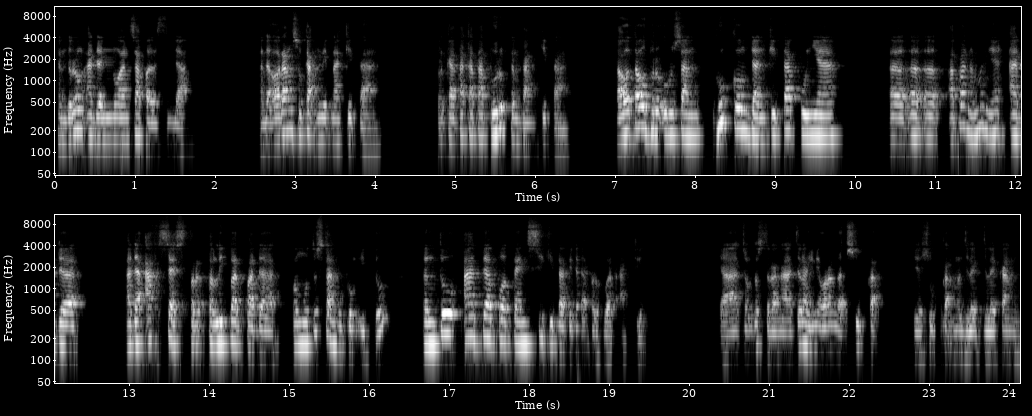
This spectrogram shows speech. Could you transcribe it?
Cenderung ada nuansa balas dendam. Ada orang suka mitnah kita, berkata-kata buruk tentang kita. Tahu-tahu berurusan hukum dan kita punya uh, uh, uh, apa namanya? ada ada akses ter, terlibat pada pemutusan hukum itu, tentu ada potensi kita tidak berbuat adil. Ya, contoh sederhana aja lah ini orang nggak suka ya suka menjelek-jelekan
